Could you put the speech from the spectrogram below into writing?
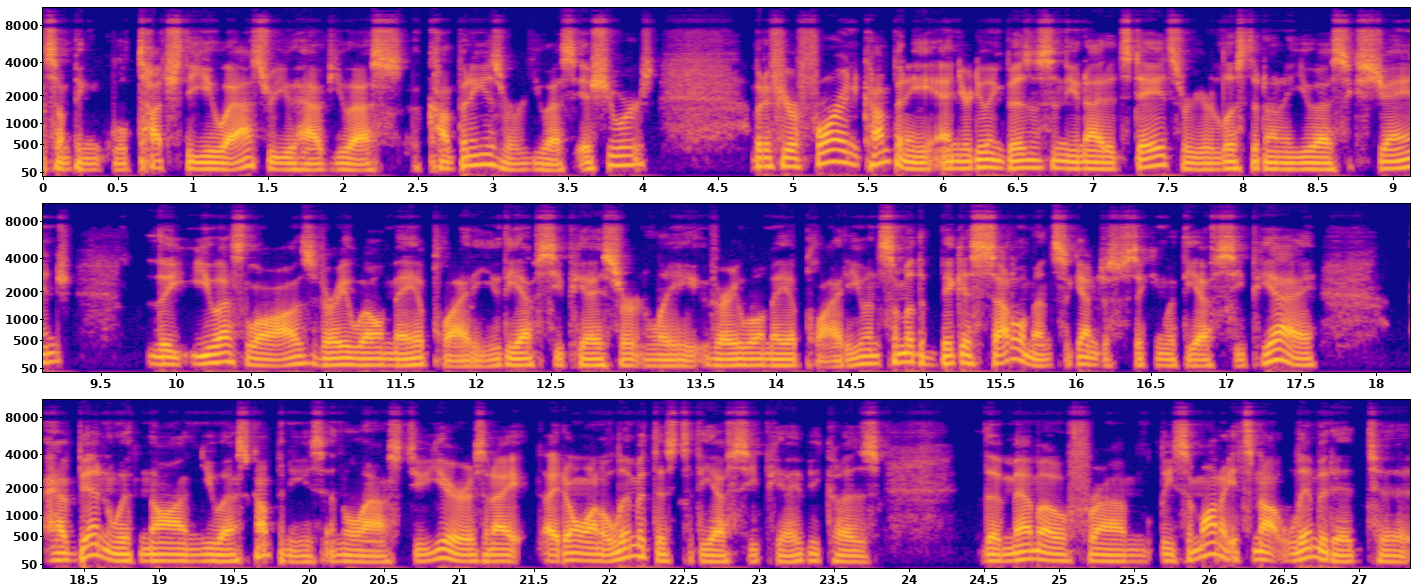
something will touch the US or you have US companies or US issuers. But if you're a foreign company and you're doing business in the United States or you're listed on a US exchange, the US laws very well may apply to you. The FCPA certainly very well may apply to you. And some of the biggest settlements, again, just sticking with the FCPA, have been with non US companies in the last two years. And I, I don't want to limit this to the FCPA because the memo from Lisa Monaco, it's not limited to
